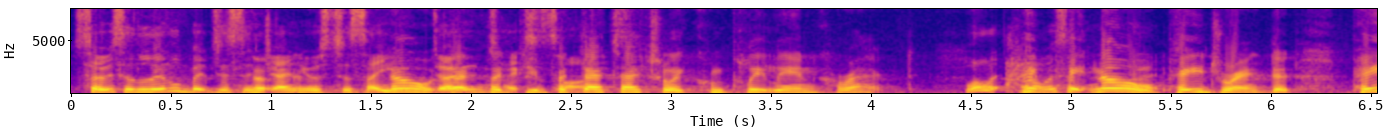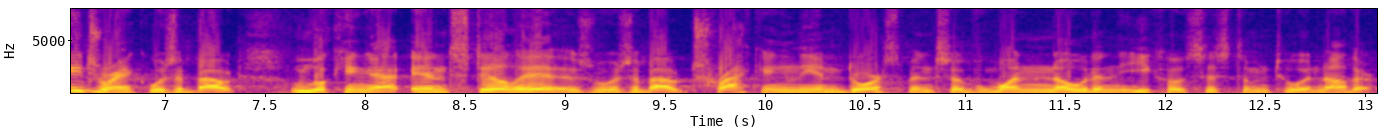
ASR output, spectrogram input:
So it's a little bit disingenuous no, to say no, you don't that, but, exercise. but that's actually completely incorrect. Well, how is it no. PageRank did. PageRank was about looking at, and still is, was about tracking the endorsements of one node in the ecosystem to another.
